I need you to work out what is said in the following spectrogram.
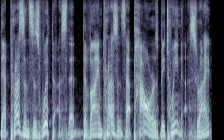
that presence is with us. That divine presence, that power is between us, right?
